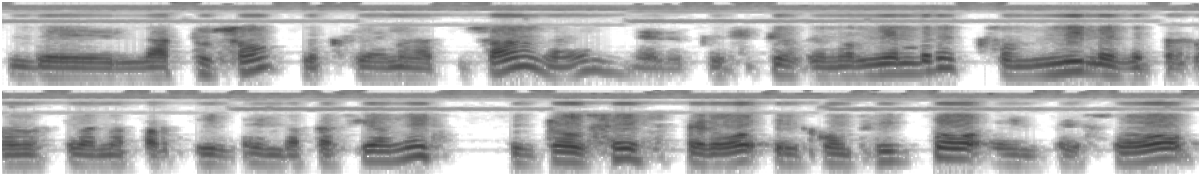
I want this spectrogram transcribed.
de la Toussaint, lo que se llama la Toussaint, ¿eh? en principios de noviembre, son miles de personas que van a partir en vacaciones. Entonces, pero el conflicto empezó,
